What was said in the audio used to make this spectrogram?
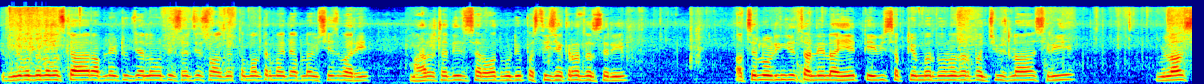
शेतकरी बंधू नमस्कार. आपल्या यूट्यूब चॅनलवरती सरचे स्वागत. तुम्हाला तर माहिती आहे आपला विशेष भारी. महाराष्ट्रातील सर्वात मोठी पस्तीस एकरा नर्सरी. आजचं लोडिंग जे चाललेलं आहे तेवीस सप्टेंबर दोन हजार पंचवीसला श्री विलास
